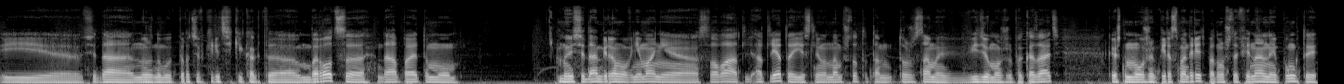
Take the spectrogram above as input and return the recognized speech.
и всегда нужно будет против критики как-то бороться, да, поэтому мы всегда берем во внимание слова атлета, если он нам что-то там, то же самое видео может показать. Конечно, мы можем пересмотреть, потому что финальные пункты,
